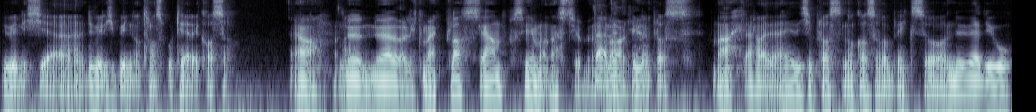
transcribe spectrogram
Du vil ikke, du vil ikke begynne å transportere kasser. Ja, nå er det vel ikke mer plass igjen på Simon Estjubben? Det er ikke mer plass. Nei. Der er det ikke plass til noen kassafabrikk. Så nå er det jo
